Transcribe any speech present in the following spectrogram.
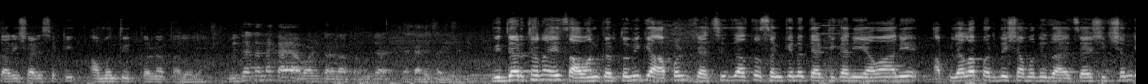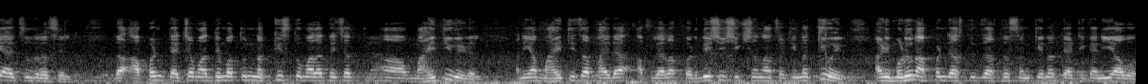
कार्यशाळेसाठी आमंत्रित करण्यात आलेलं आहे. विद्यार्थ्यांना काय आवाहन करायला आपण उद्या या कार्यशाळेसाठी? विद्यार्थ्यांना हेच आवाहन करतो मी की आपण जास्तीत जास्त संख्येनं त्या ठिकाणी यावं आणि आपल्याला परदेशामध्ये जायचं आहे शिक्षण घ्यायचं जर असेल तर आपण त्याच्या माध्यमातून नक्कीच तुम्हाला त्याच्यात माहिती मिळेल. आणि या माहितीचा फायदा आपल्याला परदेशी शिक्षणासाठी नक्की होईल. आणि म्हणून आपण जास्तीत जास्त संख्येनं त्या ठिकाणी यावं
